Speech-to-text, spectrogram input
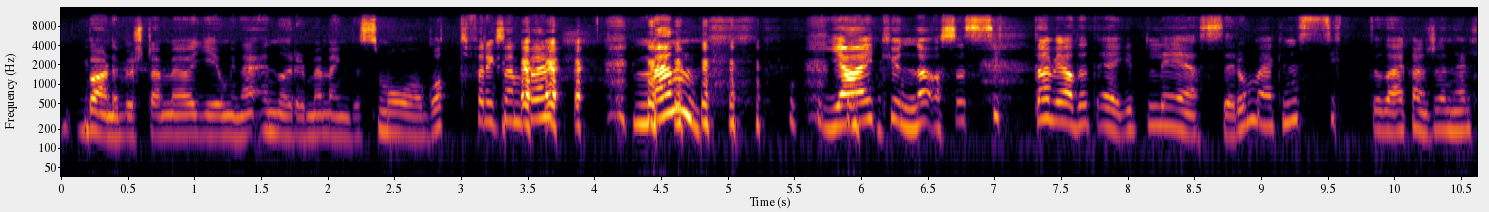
barnebursdag med å gi ungene enorme mengder smågodt, f.eks. Men jeg kunne også sitte Vi hadde et eget leserom. og Jeg kunne sitte der kanskje en hel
